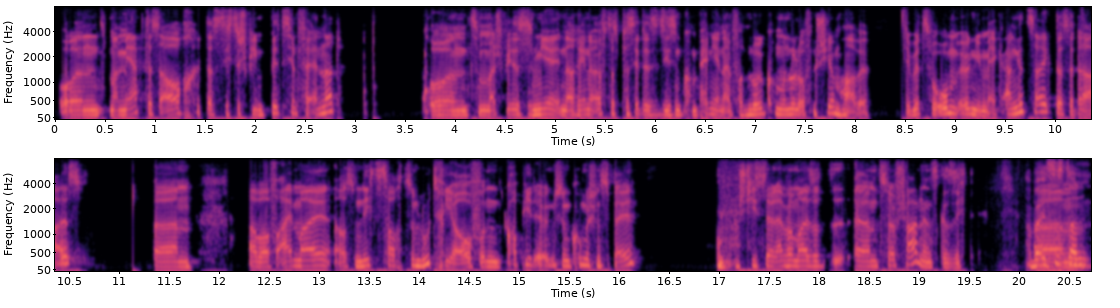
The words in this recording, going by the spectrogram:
Und man merkt es auch, dass sich das Spiel ein bisschen verändert. Und zum Beispiel ist es mir in der Arena öfters passiert, dass ich diesen Companion einfach 0,0 auf dem Schirm habe. Der wird zwar oben irgendwie im Eck angezeigt, dass er da ist, ähm, aber auf einmal aus dem Nichts taucht so ein Lutri auf und kopiert irgendeinen komischen Spell schießt halt einfach mal so ähm, zwölf Schaden ins Gesicht. Aber ist es ähm, dann,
